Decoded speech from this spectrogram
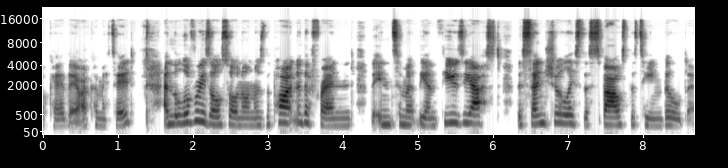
Okay, they are committed. And the lover is also known as the partner, the friend, the intimate, the enthusiast, the sensualist, the spouse, the team builder.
